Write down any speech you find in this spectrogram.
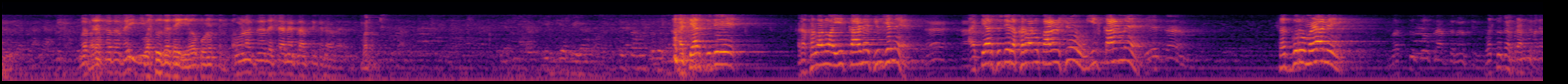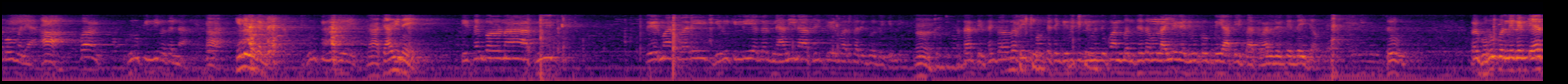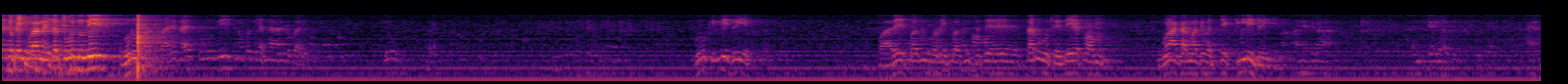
વસ્તુત્વ તો થઈ ગયું. વસ્તુત્વ થઈ ગયું પૂર્ણત્વ પૂર્ણત્વ દશાને પ્રાપ્ત કરાવે. બરાબર. અત્યાર સુધી રખડવાનું આ ઈ જ કારણે થયું છે ને? અત્યાર સુધી રખડવાનું કારણ શું? એ જ કારણ. ને એ સદગુરુ મળ્યા નહીં. તો પ્રાપ્ત ન થયું તો પ્રાપ્ત. મને બહુ મળ્યા. હા. પણ ગુરુ કિલ્લી વગરના. હા. કિલ્લી વગર ગુરુ કિલ્લી ના ચાવી નહીં. તીર્થંકરોના હાથની ટ્રેડમાર્ક વાળી ગુરુ કિલ્લી અગર જ્ઞાનીના હાથની ટ્રેડમાર્ક વાળી ગુરુ કિલ્લી હમ અત્યારે તીર્થંકરો નથી કોક કહે છે ગુરુ કિલ્લીની દુકાન બંધ છે તમે લાવીએ કે હું કોક ભાઈ આપીશ બા તમારે જોઈએ તે લઈ જાઓ શું પણ ગુરુ કિલ્લીને બેસ તો કંઈક વાર નહીં તો તું ડૂબીશ ગુરુ ભારે થાય તું ડૂબીશ લોકો બેસના ડૂબાડી શું? ગુરુ કિલ્લી જોઈએ ભારે એક બાજુ અને એક બાજુ છે તે તરવું છે. બે આમ ગુણાકારમાંથી વચ્ચે કિલ્લી જોઈએ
